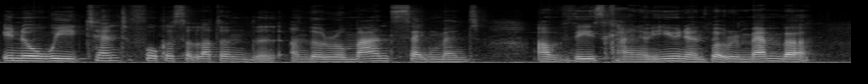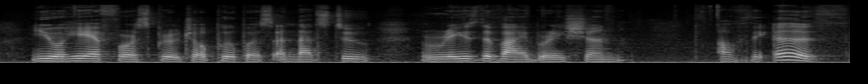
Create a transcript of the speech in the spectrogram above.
You know, we tend to focus a lot on the on the romance segment of these kind of unions, but remember you're here for a spiritual purpose, and that's to raise the vibration of the earth.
